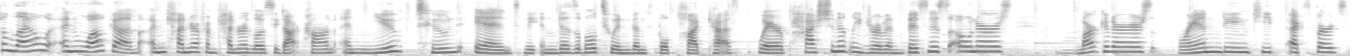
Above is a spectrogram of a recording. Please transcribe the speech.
Hello and welcome. I'm Kendra from KendraLosee.com, and you've tuned in to the Invisible to Invincible podcast, where passionately driven business owners, marketers, branding experts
